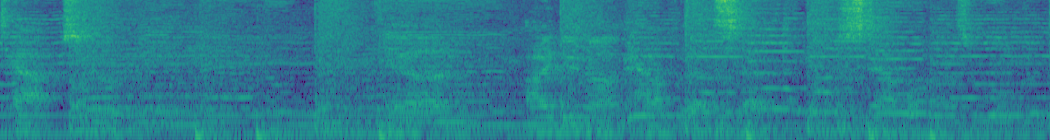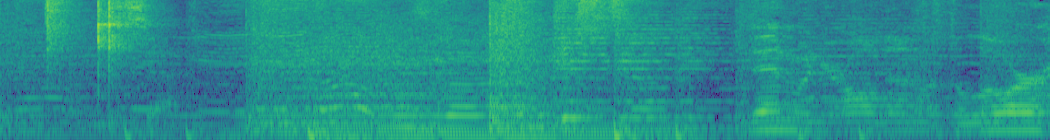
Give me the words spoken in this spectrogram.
taps. And I do not have that set. Snap-on has a real good set. Then when you're all done with the lower,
